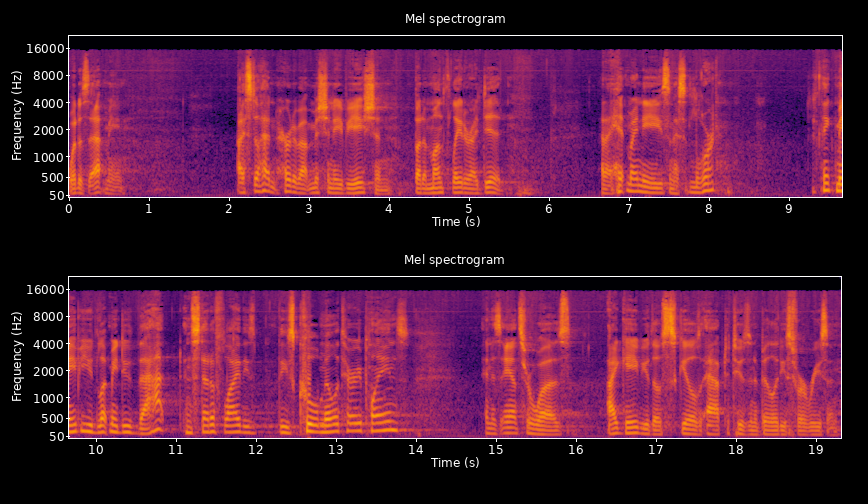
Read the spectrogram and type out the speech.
what does that mean? I still hadn't heard about mission aviation, but a month later I did. And I hit my knees and I said, Lord, do you think maybe you'd let me do that instead of fly these, these cool military planes? And his answer was, I gave you those skills, aptitudes, and abilities for a reason.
